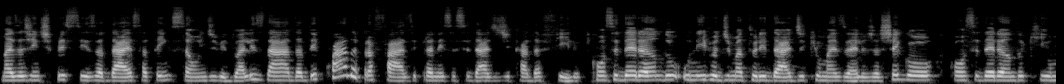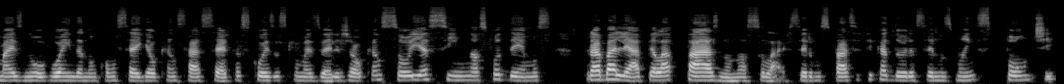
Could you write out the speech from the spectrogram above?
mas a gente precisa dar essa atenção individualizada, adequada para a fase, para a necessidade de cada filho, considerando o nível de maturidade que o mais velho já chegou, considerando que o mais novo ainda não consegue alcançar certas coisas que o mais velho já alcançou, e assim nós podemos trabalhar pela paz no nosso lar, sermos pacificadoras, sermos mães ponte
